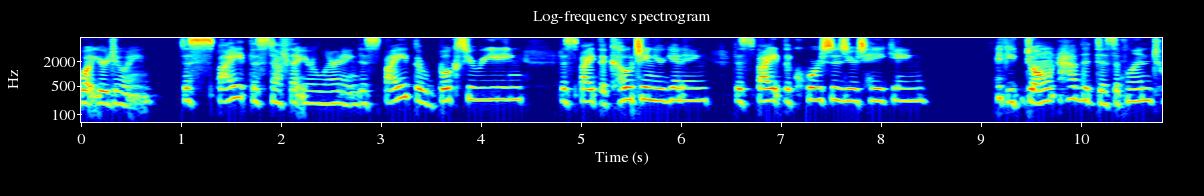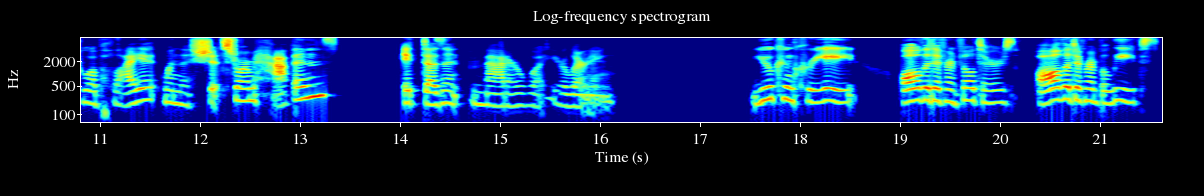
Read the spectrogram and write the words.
what you're doing, despite the stuff that you're learning, despite the books you're reading, despite the coaching you're getting, despite the courses you're taking. If you don't have the discipline to apply it when the shitstorm happens, it doesn't matter what you're learning. You can create all the different filters, all the different beliefs,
